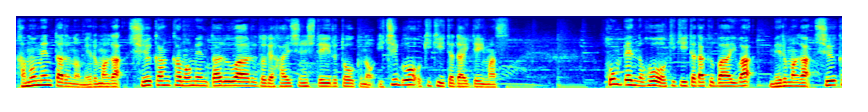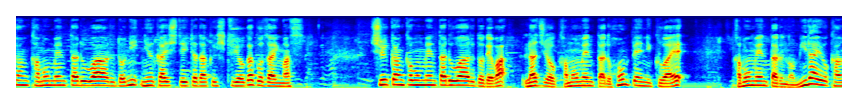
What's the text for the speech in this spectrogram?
カモメンタルのメルマガ週刊カモメンタルワールドで配信しているトークの一部をお聞きいただいています。本編の方をお聞きいただく場合はメルマガ週刊カモメンタルワールドに入会していただく必要がございます。週刊カモメンタルワールドではラジオカモメンタル本編に加えカモメンタルの未来を考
